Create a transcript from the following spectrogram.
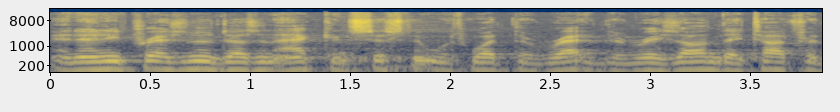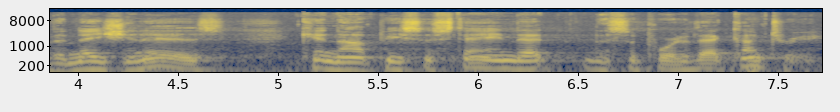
And any president who doesn't act consistent with what the, the raison d'etat for the nation is cannot be sustained at the support of that country.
